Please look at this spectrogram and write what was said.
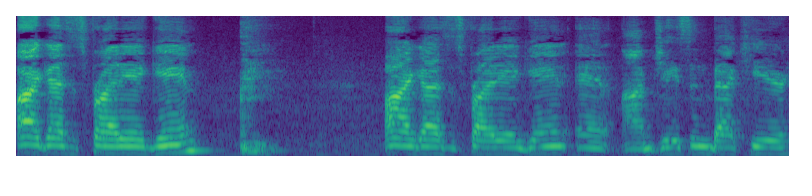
Alright guys, it's Friday again. Alright guys, it's Friday again and I'm Jason back here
